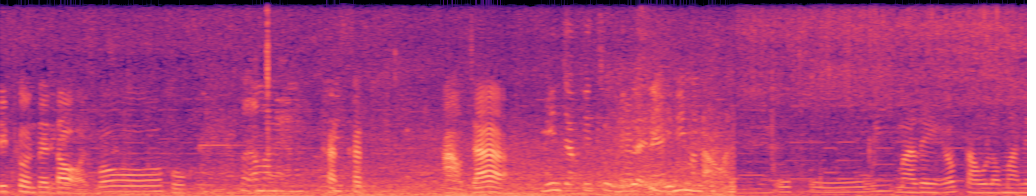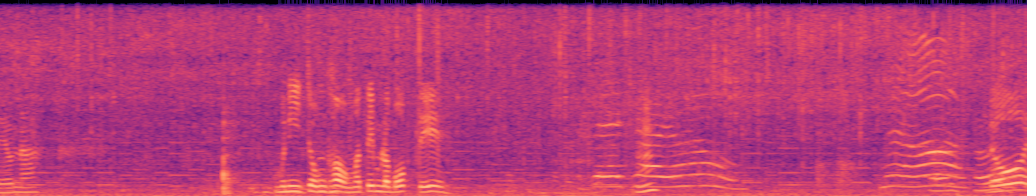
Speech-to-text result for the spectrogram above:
ติดคนใจต่อโอ้โหเปิดเอามาแน่นะคัดคัดอ้าวจ้ามินจับติดสูงเลยสีนี่มันหนาวโอ้โหมาแล้วเตาเรามาแล้วนะมือนี้จงทองมาเต็มระบบตี โดย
